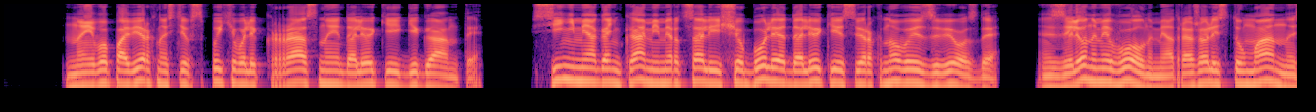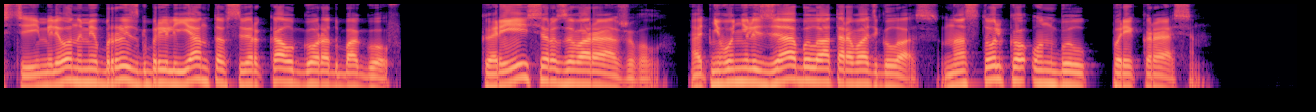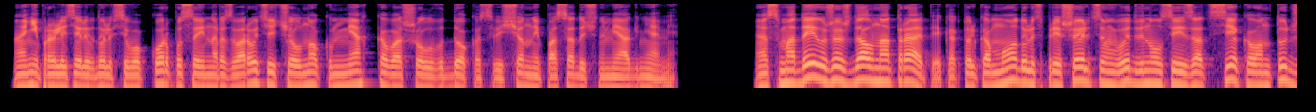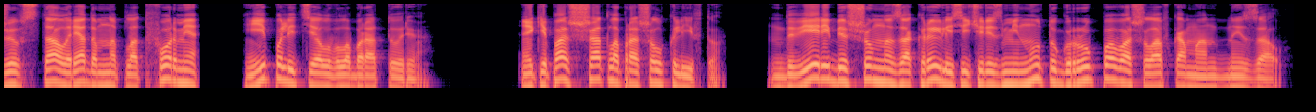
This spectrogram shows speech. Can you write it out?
На его поверхности вспыхивали красные далекие гиганты. Синими огоньками мерцали еще более далекие сверхновые звезды. Зелеными волнами отражались туманности, и миллионами брызг бриллиантов сверкал город богов. Крейсер завораживал. От него нельзя было оторвать глаз, настолько он был прекрасен. Они пролетели вдоль всего корпуса, и на развороте челнок мягко вошел в док, освещенный посадочными огнями. Асмодей уже ждал на трапе. Как только модуль с пришельцем выдвинулся из отсека, он тут же встал рядом на платформе и полетел в лабораторию. Экипаж шаттла прошел к лифту. Двери бесшумно закрылись, и через минуту группа вошла в командный зал.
